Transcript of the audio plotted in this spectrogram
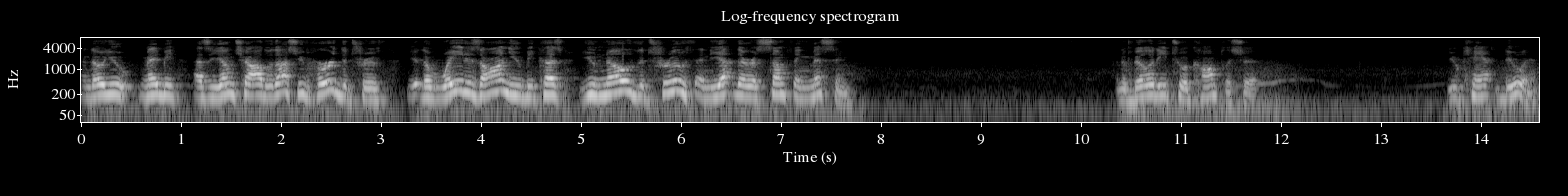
And though you, maybe as a young child with us, you've heard the truth, the weight is on you because you know the truth, and yet there is something missing an ability to accomplish it. You can't do it.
